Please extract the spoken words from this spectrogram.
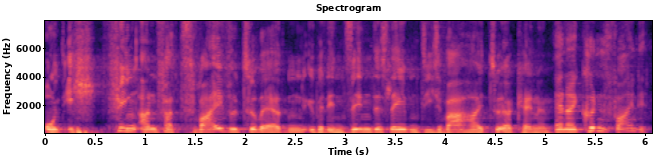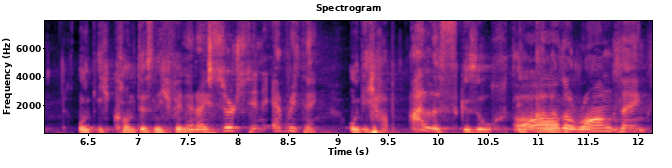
Und ich fing an, verzweifelt zu werden über den Sinn des Lebens, diese Wahrheit zu erkennen. And I couldn't find it. Und ich konnte es nicht And finden. I searched in everything, Und ich habe alles gesucht, in all the allem. wrong things.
